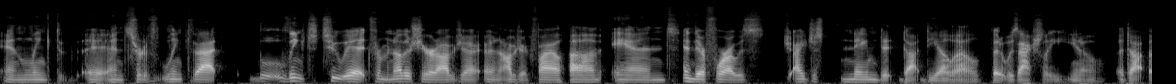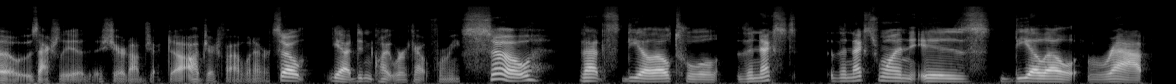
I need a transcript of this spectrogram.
and linked and sort of linked that linked to it from another shared object, an object file, um, and and therefore I was I just named it .dll, but it was actually you know a dot oh it was actually a, a shared object uh, object file whatever. So yeah, it didn't quite work out for me. So that's DLL tool. The next the next one is DLL wrap,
